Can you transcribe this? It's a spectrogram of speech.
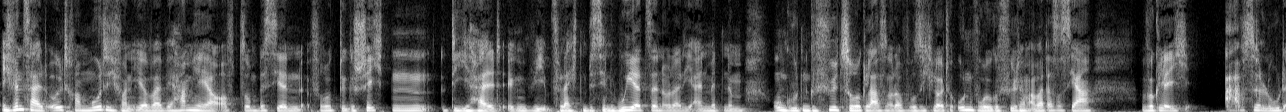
Ich find's halt ultra mutig von ihr, weil wir haben hier ja oft so ein bisschen verrückte Geschichten, die halt irgendwie vielleicht ein bisschen weird sind oder die einen mit einem unguten Gefühl zurücklassen oder wo sich Leute unwohl gefühlt haben. Aber das ist ja wirklich absolut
